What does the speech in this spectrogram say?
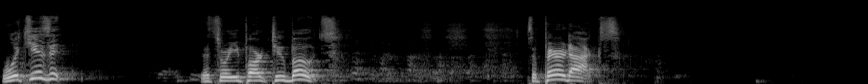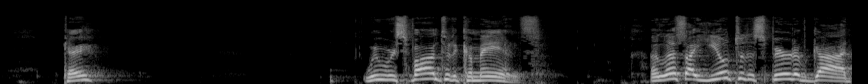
Which is it? That's where you park two boats. It's a paradox. Okay? We respond to the commands. Unless I yield to the Spirit of God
